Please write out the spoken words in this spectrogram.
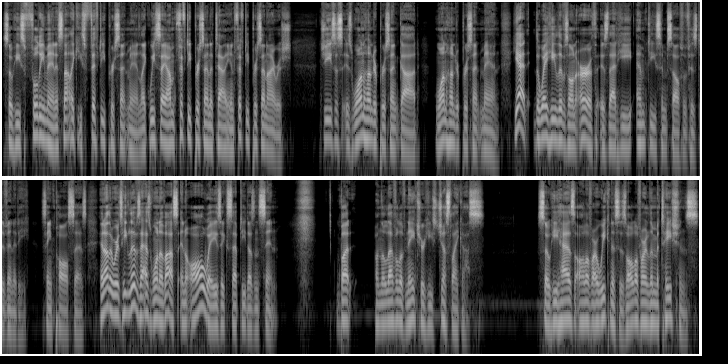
So he's fully man. It's not like he's 50% man. Like we say, I'm 50% Italian, 50% Irish. Jesus is 100% God, 100% man. Yet, the way he lives on earth is that he empties himself of his divinity, St. Paul says. In other words, he lives as one of us in all ways except he doesn't sin. But on the level of nature, he's just like us. So he has all of our weaknesses, all of our limitations.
